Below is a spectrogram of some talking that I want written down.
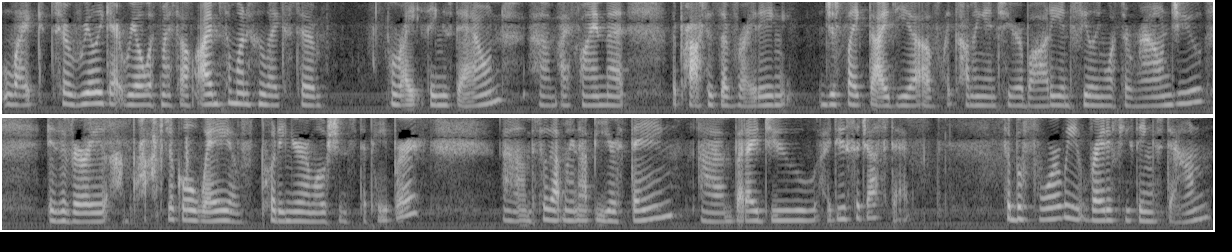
like to really get real with myself. I'm someone who likes to write things down. Um, I find that the practice of writing, just like the idea of like coming into your body and feeling what's around you, is a very um, practical way of putting your emotions to paper. Um, so that might not be your thing, um, but I do I do suggest it. So before we write a few things down,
